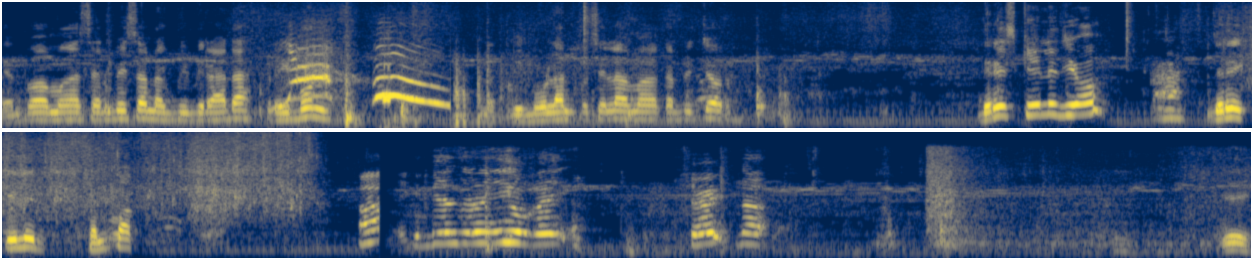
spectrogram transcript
Yan po ang mga serviso, nagbibirada. Ribbon. Nagbibulan po sila mga kapityor. Diris kilid yo. Ah. Dire kilid. Sampak. Ay, kumpiyansa ng iyo kay shirt na. Okay.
